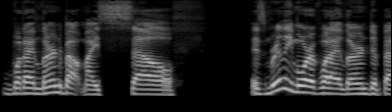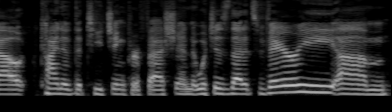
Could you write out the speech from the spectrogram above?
what I learned about myself is really more of what I learned about kind of the teaching profession, which is that it's very, um,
